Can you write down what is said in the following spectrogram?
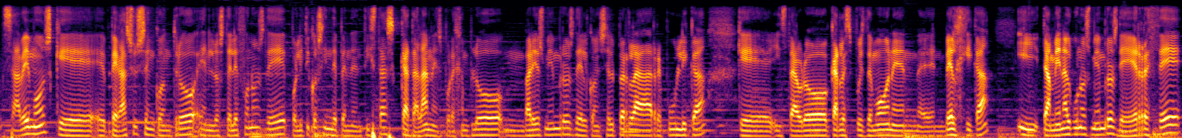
Sabemos que eh, Pegasus se encontró en los teléfonos de políticos independentistas catalanes. Por ejemplo, mm, varios miembros del Consell per la República que instauró Carles Puigdemont en, en Bélgica y también algunos miembros de RC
